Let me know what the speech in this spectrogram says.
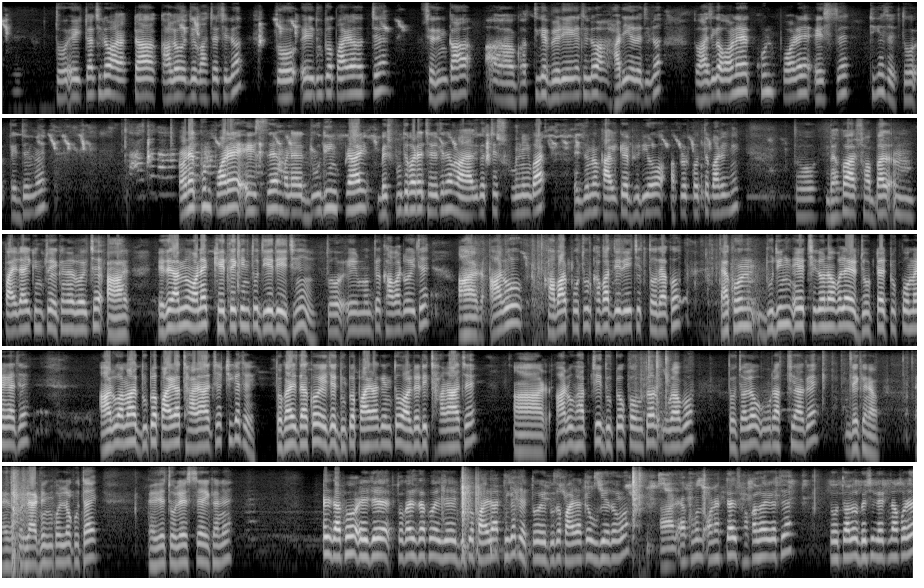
তো এইটা ছিল আর একটা কালো যে বাচ্চা ছিল, তো এই দুটো পায়রা হচ্ছে সেদিনকা ঘর থেকে বেরিয়ে গেছিল, হারিয়ে গেছিল। তো আজকে অনেকক্ষণ পরে এসছে, ঠিক আছে? তো এর জন্য অনেকক্ষণ পরে এসে মানে দুদিন প্রায় বৃহস্পতিবারে ছেড়েছিলাম আর আজকে হচ্ছে শনিবার এই জন্য কালকে ভিডিও আপলোড করতে পারিনি। তো দেখো আর সবার পায়রাই কিন্তু এখানে রয়েছে আর এদের আমি অনেক খেতে কিন্তু দিয়ে দিয়েছি তো এর মধ্যে খাবার রয়েছে আর আরও খাবার, প্রচুর খাবার দিয়ে দিয়েছি। তো দেখো, এখন দুদিন এ ছিল না বলে জোরটা একটু কমে গেছে। আরও আমার দুটো পায়রা ছাড়া আছে, ঠিক আছে? তো গাইজ দেখো, এই যে দুটো পায়রা কিন্তু অলরেডি ছাড়া আছে। আর আরও ভাবছি দুটো কবুতর উড়াবো। তো চলো উড়াচ্ছি আগে, দেখে নাও। এই দেখো ল্যান্ডিং করল কোথায়? এই যে চলে এসছে এখানে। এই দেখো, এই যে, তো গাইজ দেখো, এই যে দুটো পায়রা, ঠিক আছে? তো এই দুটো পায়রাকে উড়িয়ে দেবো। আর এখন অনেকটাই সকাল হয়ে গেছে। তো চলো বেশি লেট না করে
